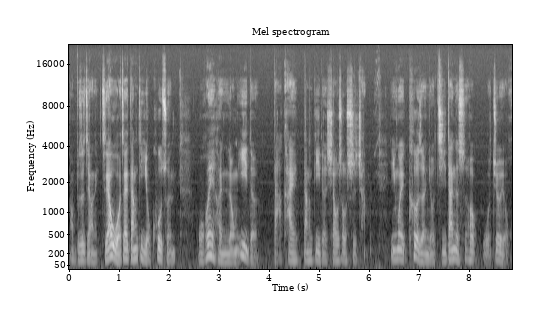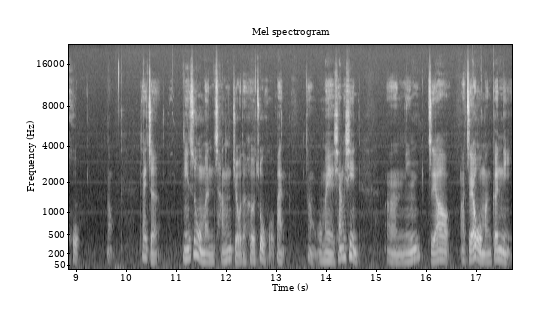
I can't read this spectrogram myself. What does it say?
啊，不是只要你，只要我在当地有库存，我会很容易的打开当地的销售市场，因为客人有急单的时候，我就有货。哦，再者，您是我们长久的合作伙伴啊，我们也相信，嗯，您只要啊，只要我们跟你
